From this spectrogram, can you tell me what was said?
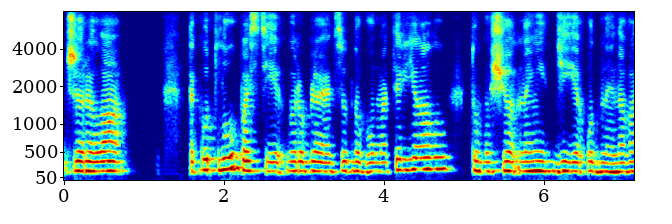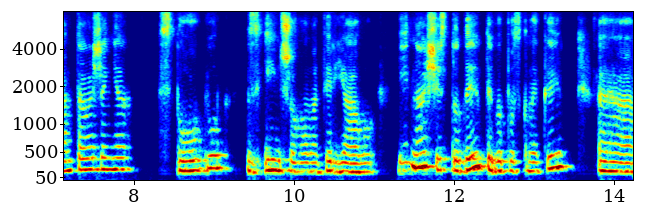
джерела. Так от лопасті виробляють з одного матеріалу, тому що на них діє одне навантаження, стовбур з іншого матеріалу. І наші студенти, випускники е,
